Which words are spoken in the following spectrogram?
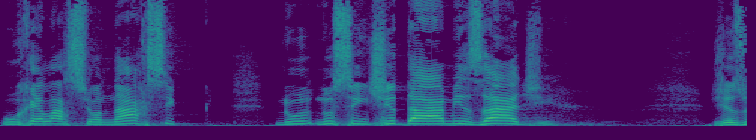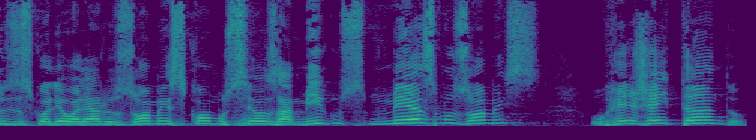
o relacionar-se no, no sentido da amizade. Jesus escolheu olhar os homens como seus amigos, mesmo os homens o rejeitando.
